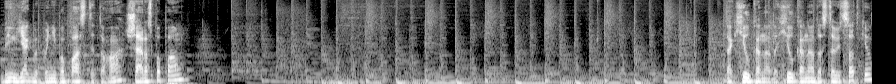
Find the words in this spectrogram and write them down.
Блін, як би по ній попасти, то га? Ще раз попав. Так, хілка надо, хілка надо 100%.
